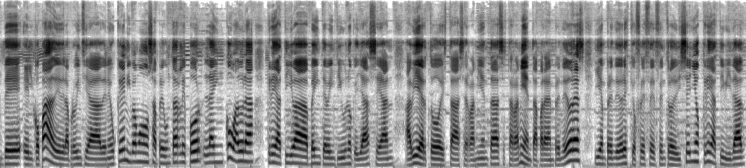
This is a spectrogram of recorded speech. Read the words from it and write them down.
del El COPADE de la provincia de Neuquén y vamos a preguntarle por la incubadora creativa 2021 que ya se han abierto estas herramientas, esta herramienta para emprendedoras y emprendedores que ofrece el Centro de Diseño, Creatividad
